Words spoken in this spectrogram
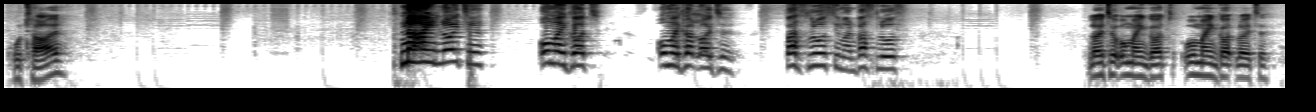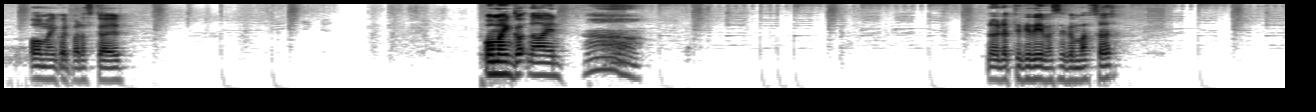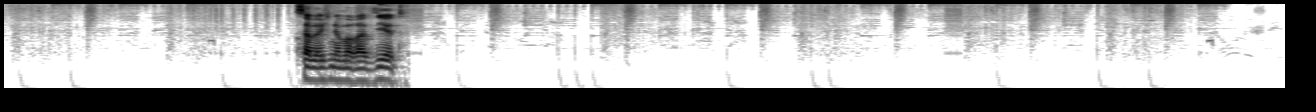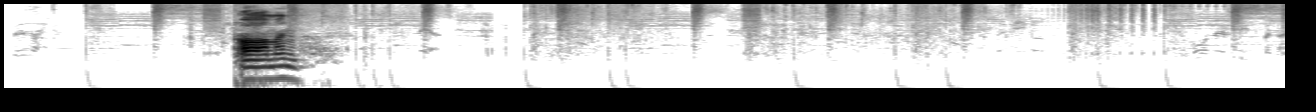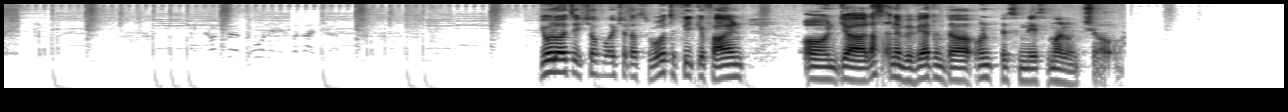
Brutal. Nein, Leute! Oh mein Gott! Oh mein Gott, Leute! Was ist los hier, Mann? Was ist los? Leute, oh mein Gott. Oh mein Gott, Leute. Oh mein Gott, war das geil. Oh mein Gott, nein. Leute, habt ihr gesehen, was er gemacht hat? Das habe ich ihn aber rasiert. Oh Mann. Jo Leute, ich hoffe euch hat das rote Feed gefallen. Und ja, lasst eine Bewertung da und bis zum nächsten Mal und ciao.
